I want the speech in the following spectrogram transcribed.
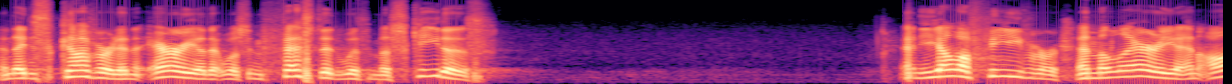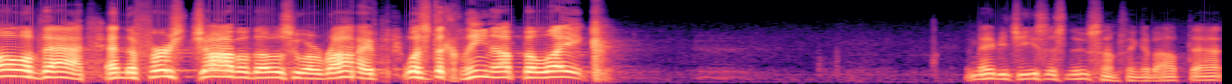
and they discovered an area that was infested with mosquitoes and yellow fever and malaria and all of that. And the first job of those who arrived was to clean up the lake. Maybe Jesus knew something about that.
